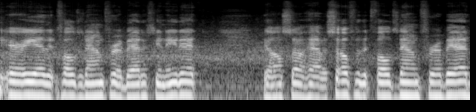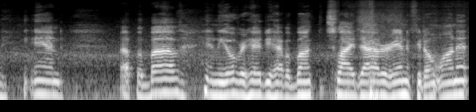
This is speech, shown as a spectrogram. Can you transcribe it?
area that folds down for a bed if you need it. You also have a sofa that folds down for a bed. And up above in the overhead you have a bunk that slides out or in if you don't want it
